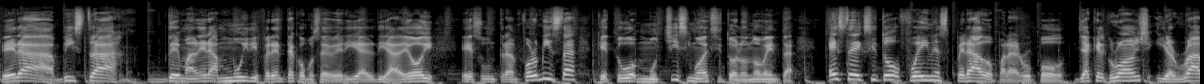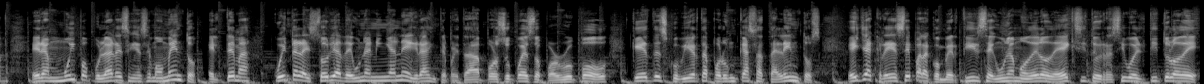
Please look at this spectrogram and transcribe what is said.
era vista de manera muy diferente a como se vería el día de hoy. Es un transformista que tuvo muchísimo éxito en los 90. Este éxito fue inesperado para RuPaul, ya que el grunge y el rap eran muy populares en ese momento. El tema cuenta la historia de una niña negra, interpretada por supuesto por RuPaul, que es descubierta por un cazatalentos. Ella crece para convertirse en una modelo de éxito y recibe el título de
